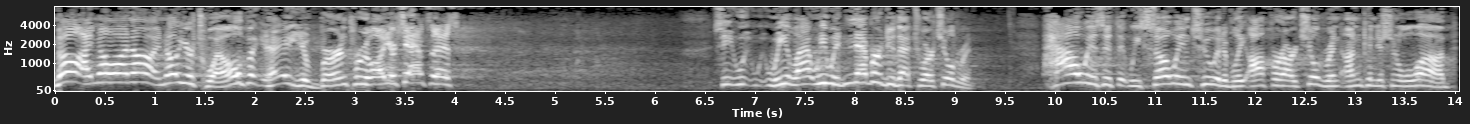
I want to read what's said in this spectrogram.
No, I know, I know, I know you're 12, but hey, you've burned through all your chances. See, we, we, we would never do that to our children. How is it that we so intuitively offer our children unconditional love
